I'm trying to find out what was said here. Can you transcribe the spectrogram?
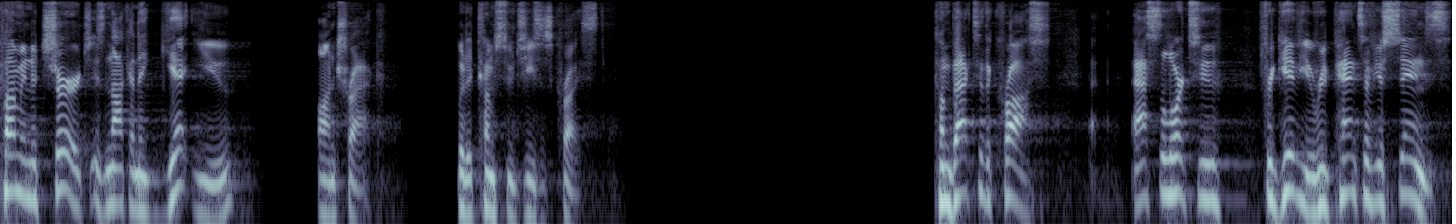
coming to church is not going to get you on track, but it comes through Jesus Christ. Come back to the cross. Ask the Lord to forgive you, repent of your sins.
